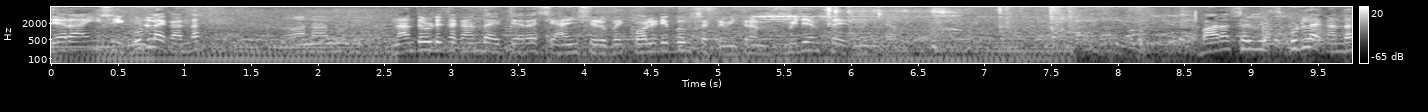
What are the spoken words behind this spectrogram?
तेरा ऐंशी कुठला आहे कांदा? नांदोडीचा कांदा आहे. तेराशे ऐंशी रुपये. क्वालिटी बघू शकता मित्रांनो. मीडियम साईज म्हणजे बारा सव्वीस कुठला आहे कांदा?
